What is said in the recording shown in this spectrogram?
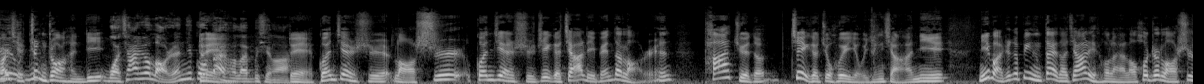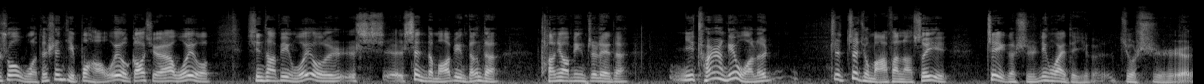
而且症状很低。我家有老人，你给我带回来不行啊？对，关键是老师，关键是这个家里边的老人，他觉得这个就会有影响啊。你你把这个病带到家里头来了，或者老师说我的身体不好，我有高血压，我有心脏病，我有肾肾的毛病等等，糖尿病之类的，你传染给我了，这这就麻烦了。所以。这个是另外的一个就是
